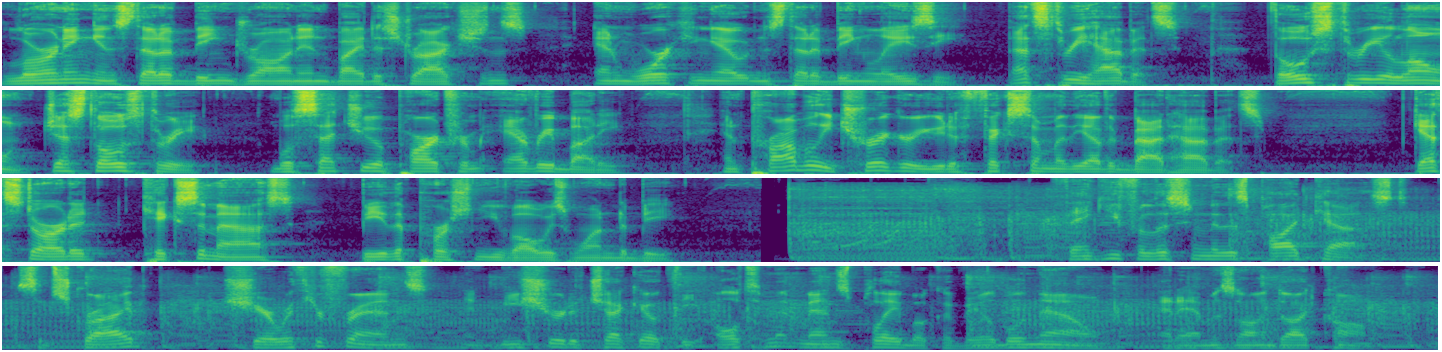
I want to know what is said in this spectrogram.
Learning instead of being drawn in by distractions, and working out instead of being lazy. That's three habits. Those three alone, just those three, will set you apart from everybody and probably trigger you to fix some of the other bad habits. Get started, kick some ass, be the person you've always wanted to be. Thank you for listening to this podcast. Subscribe, share with your friends, and be sure to check out the Ultimate Men's Playbook available now at Amazon.com.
